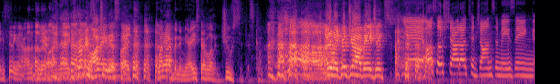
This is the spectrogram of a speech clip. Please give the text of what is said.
he's sitting there on the other Yeah. line. He's for probably us. watching this like, what happened to me? I used to have a lot of juice at this company. Um, anyway, good job, agents. Yeah. Also, shout out to John's amazing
